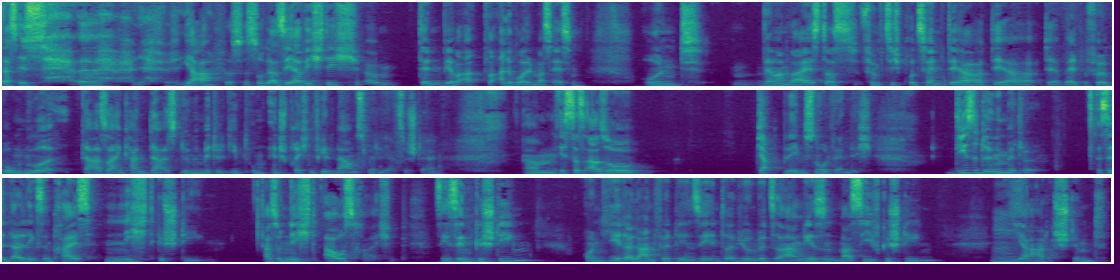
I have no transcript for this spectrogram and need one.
Das ist, äh, ja, das ist sogar sehr wichtig, ähm, denn wir, wir alle wollen was essen. Und wenn man weiß, dass 50 Prozent der, der, der Weltbevölkerung nur da sein kann, da es Düngemittel gibt, um entsprechend viele Nahrungsmittel herzustellen, ähm, ist das also ja, lebensnotwendig. Diese Düngemittel sind allerdings im Preis nicht gestiegen, also nicht ausreichend. Sie sind gestiegen und jeder Landwirt, den Sie interviewen, wird sagen, die sind massiv gestiegen. Mhm. Ja, das stimmt.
